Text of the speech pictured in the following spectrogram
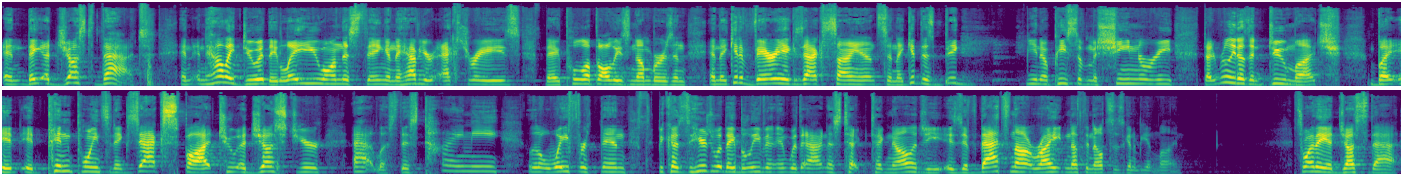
And they adjust that. And, and how they do it, they lay you on this thing and they have your x rays, they pull up all these numbers, and, and they get a very exact science, and they get this big you know, piece of machinery that really doesn't do much, but it, it pinpoints an exact spot to adjust your atlas, this tiny little wafer thin, because here's what they believe in with atlas te- technology is if that's not right, nothing else is going to be in line. That's why they adjust that.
